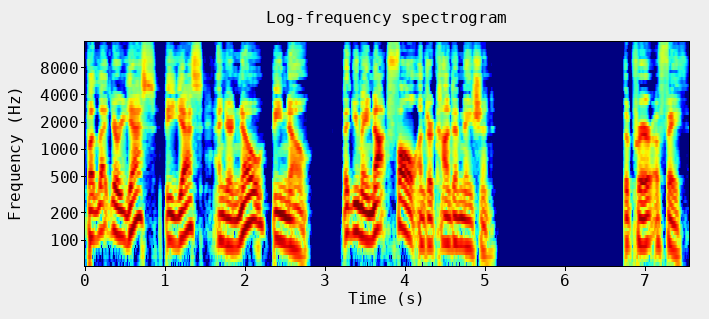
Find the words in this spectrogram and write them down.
but let your yes be yes and your no be no, that you may not fall under condemnation. The Prayer of Faith.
